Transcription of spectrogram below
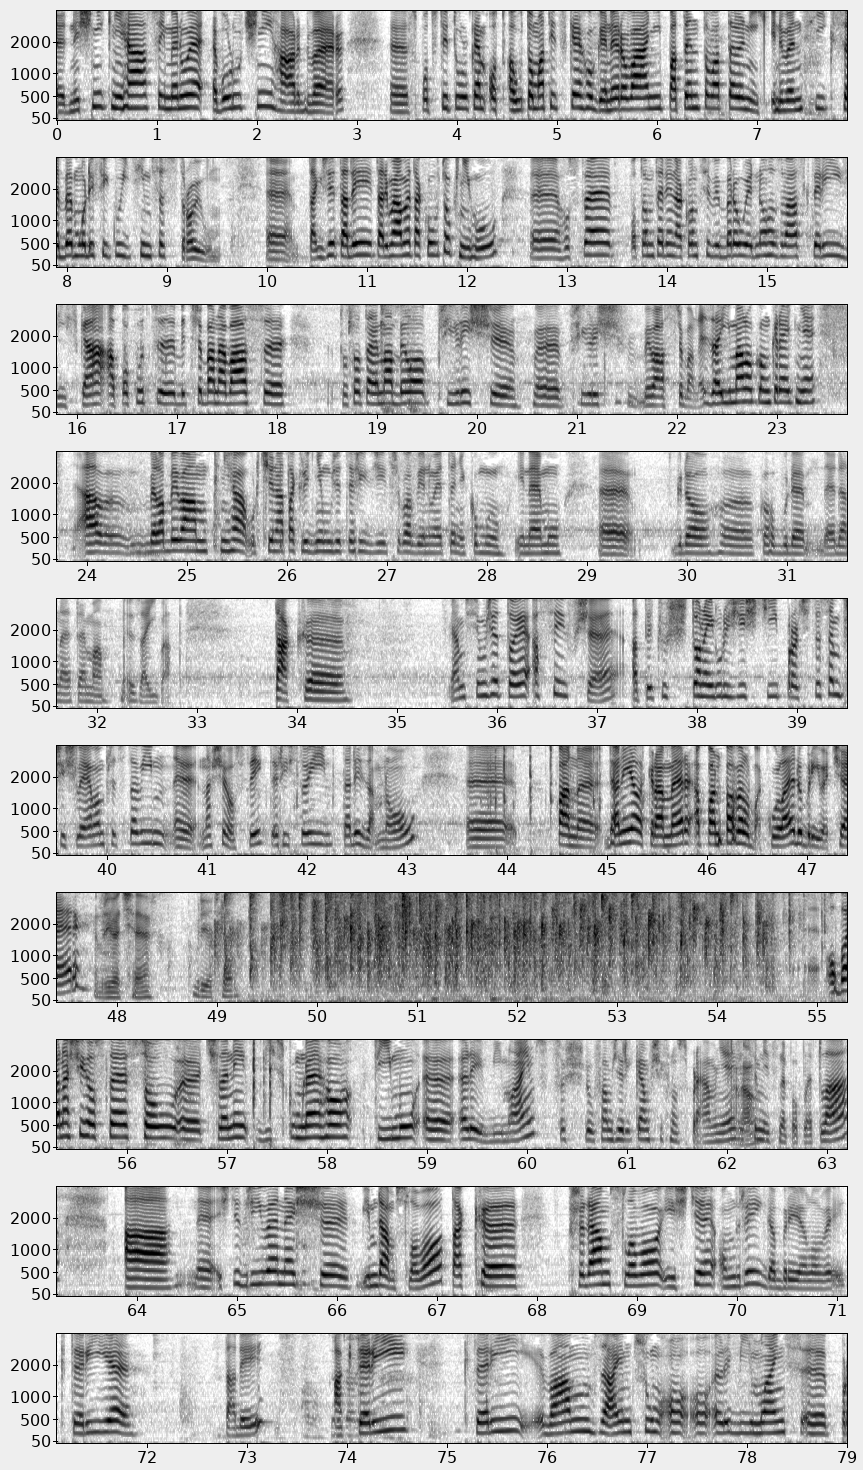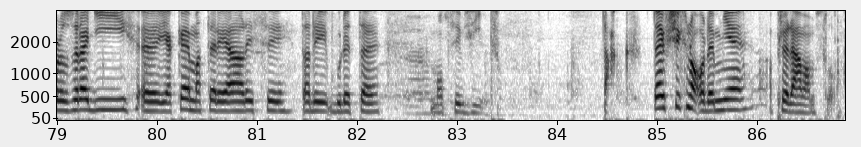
Dnešní kniha se jmenuje Evoluční hardware s podtitulkem Od automatického generování patentovatelných invencí k sebemodifikujícím se strojům. Eh, takže tady, tady máme takovouto knihu. Eh, hosté potom tedy na konci vyberou jednoho z vás, který ji získá a pokud by třeba na vás eh, toto téma bylo příliš, příliš by vás třeba nezajímalo konkrétně a byla by vám kniha určena, tak klidně můžete říct, že ji třeba věnujete někomu jinému, kdo, koho bude dané téma zajímat. Tak, já myslím, že to je asi vše. A teď už to nejdůležitější, proč jste sem přišli. Já vám představím eh, naše hosty, kteří stojí tady za mnou. Eh, pan Daniel Kramer a pan Pavel Bakule. Dobrý večer. Dobrý večer. Dobrý večer. Oba naši hosté jsou eh, členy výzkumného týmu Eli Beamlines, což doufám, že říkám všechno správně, no. že jsem nic nepopletla. A e, ještě dříve, než e, jim dám slovo, tak e, předám slovo ještě Ondřej Gabrielovi, který je tady a který, který vám zájemcům o, o Eli Beamlines prozradí, jaké materiály si tady budete moci vzít. Tak, to je všechno ode mě a předávám slovo.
